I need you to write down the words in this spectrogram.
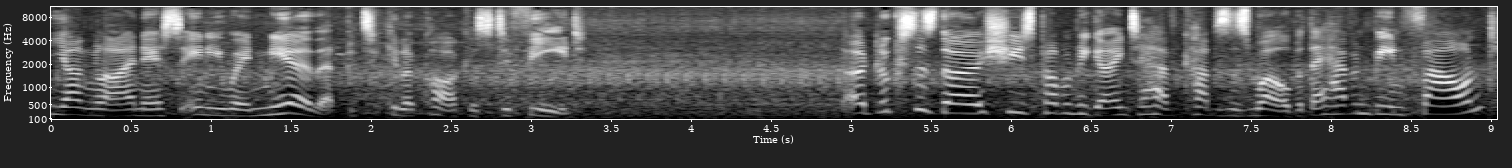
young lioness anywhere near that particular carcass to feed. It looks as though she's probably going to have cubs as well, but they haven't been found,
